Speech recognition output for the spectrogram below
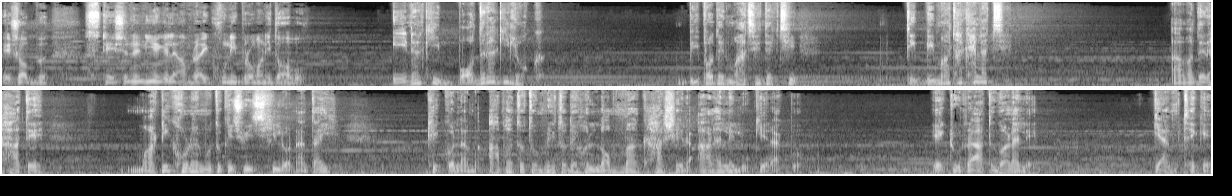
এসব স্টেশনে নিয়ে গেলে আমরাই খুনি প্রমাণিত হব। এ নাকি বদরাগী লোক? বিপদের মাঝে দেখছি দিব্যি মাথা খেলাচ্ছে। আমাদের হাতে মাটি খোঁড়ার মতো কিছুই ছিল না, তাই ঠিক করলাম আপাতত মৃতদেহ লম্বা ঘাসের আড়ালে লুকিয়ে রাখব। একটু রাত গড়ালে ক্যাম্প থেকে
